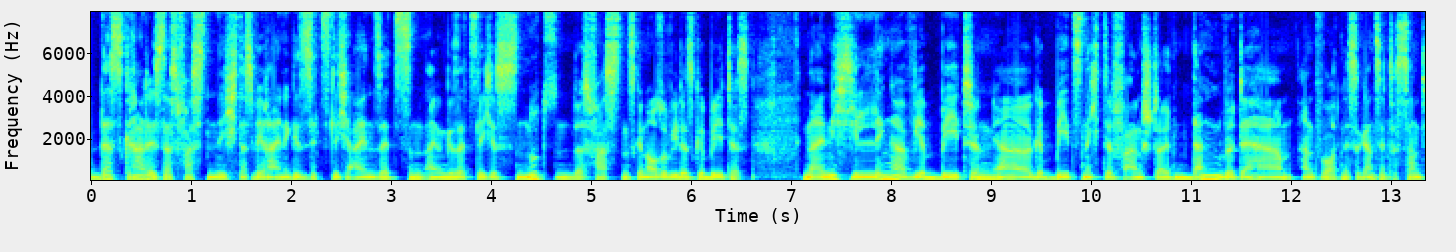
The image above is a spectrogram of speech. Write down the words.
Das gerade ist das Fasten nicht. Das wäre eine gesetzliche Einsetzen, ein gesetzliches Nutzen des Fastens, genauso wie des Gebetes. Nein, nicht je länger wir beten, ja, Gebetsnächte veranstalten, dann wird der Herr antworten. Das ist ganz interessant.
